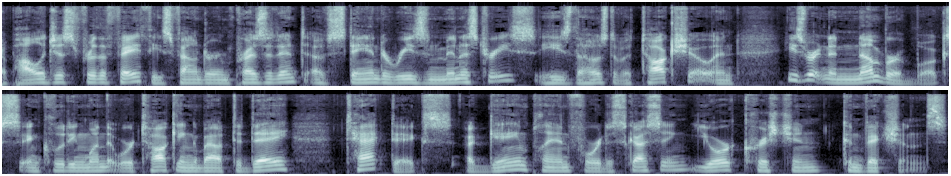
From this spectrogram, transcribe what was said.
apologist for the faith. He's founder and president of Stand to Reason Ministries. He's the host of a talk show, and he's written a number of books, including one that we're talking about today Tactics, a game plan for discussing your Christian convictions.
